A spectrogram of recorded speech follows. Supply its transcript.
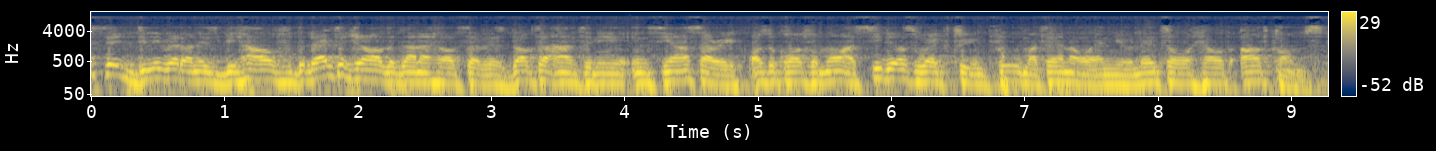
message delivered on his behalf, the Director General of the Ghana Health Service, Dr. Anthony Nsiah-Asare, also called for more assiduous work to improve maternal and neonatal health outcomes.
